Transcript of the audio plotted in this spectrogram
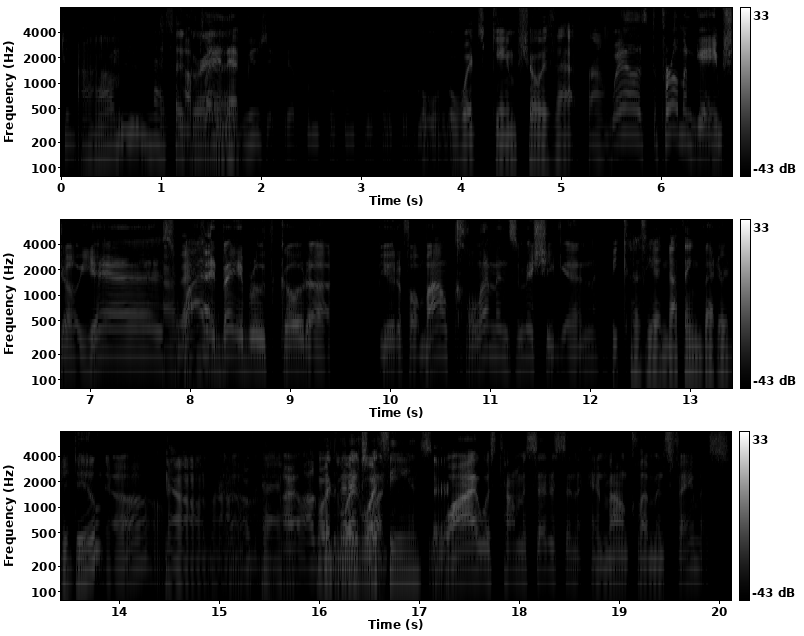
do, Um, do. that's a I'm great. playing that music. there. Boop, boop, boop, boop, boop, boop, boop, Which game show is that from? Well, it's the Perlman Game Show. Yes. Oh, Why ha- did Babe Ruth go to beautiful Mount Clemens, Michigan? Because he had nothing better to do. No. No, I'm wrong. No. Okay. All right, I'll go What- to the what- next what's one. the answer? Why was Thomas Edison and Mount Clemens famous?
